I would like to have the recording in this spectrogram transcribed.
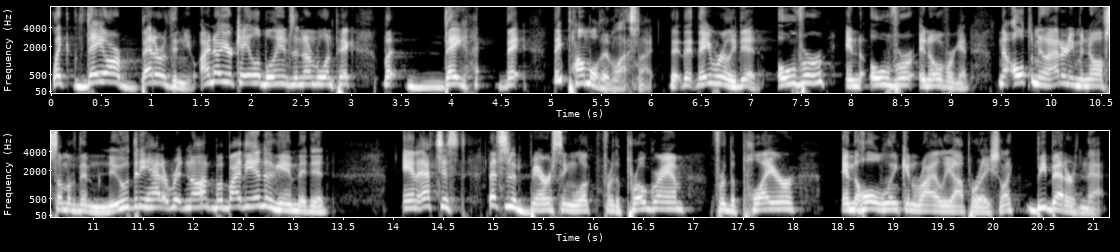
Like they are better than you. I know you're Caleb Williams, the number one pick, but they they they pummeled him last night. They, they, they, really did over and over and over again. Now, ultimately, I don't even know if some of them knew that he had it written on, but by the end of the game, they did. And that's just that's an embarrassing look for the program, for the player, and the whole Lincoln Riley operation. Like, be better than that.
